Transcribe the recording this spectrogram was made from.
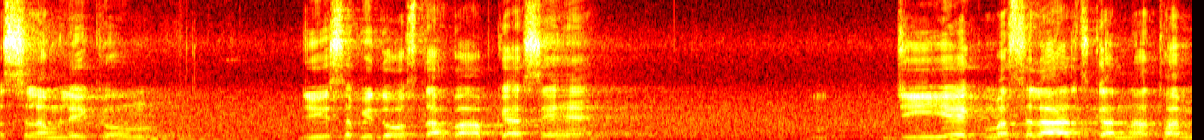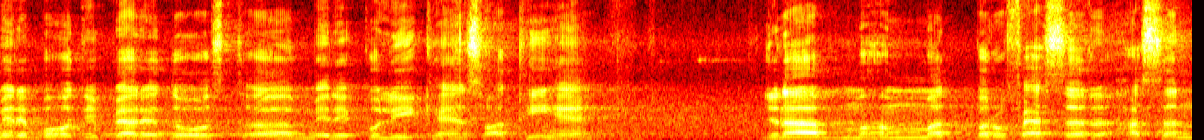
अस्सलाम वालेकुम जी सभी दोस्त अहबाब कैसे हैं? जी ये एक मसला अर्ज़ करना था। मेरे बहुत ही प्यारे दोस्त आ, मेरे कुलीग हैं साथी हैं। जनाब मोहम्मद प्रोफेसर हसन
